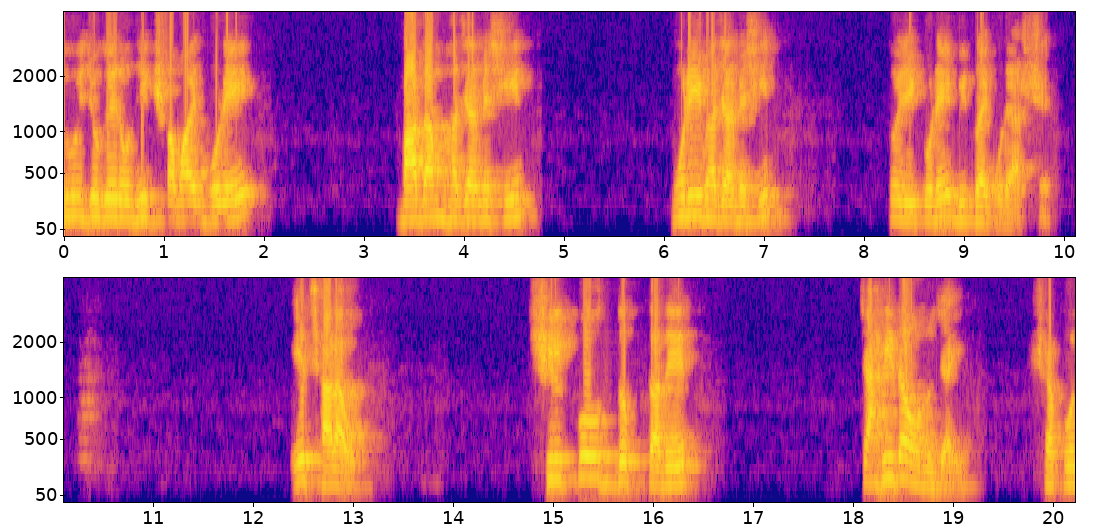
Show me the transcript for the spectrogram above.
দুই যুগের অধিক সময় ধরে বাদাম ভাজার মেশিন মুড়ি ভাজার মেশিন তৈরি করে বিক্রয় করে আসছে। এছাড়াও শিল্প উদ্যোক্তাদের চাহিদা অনুযায়ী সকল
